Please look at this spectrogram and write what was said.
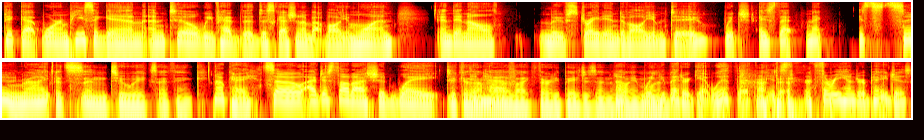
pick up War and Peace again until we've had the discussion about Volume One, and then I'll move straight into Volume Two, which is that next. It's soon, right? It's in two weeks, I think, Okay, so I just thought I should wait because I'm have only like 30 pages into Oh, volume well, one. Well, you better get with it. I It's better. 300 pages.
